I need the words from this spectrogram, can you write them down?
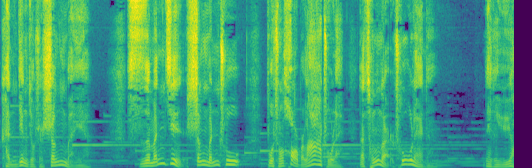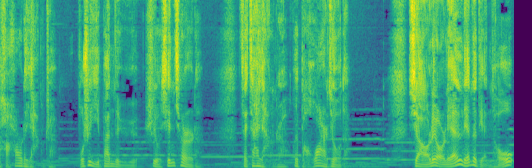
肯定就是生门呀。死门进，生门出，不从后边拉出来，那从哪儿出来呢？那个鱼要好好的养着，不是一般的鱼，是有仙气儿的，在家养着会保护二舅的。小六连连的点头。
